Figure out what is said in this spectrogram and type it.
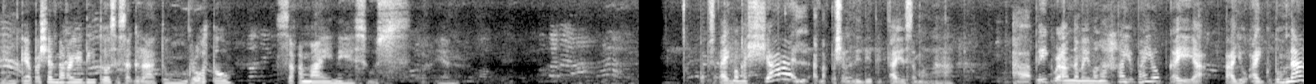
Ayan, kaya pasyal na kayo dito sa Sagradong Grotto sa kamay ni Jesus. Ayan. Tapos tayo mamasyal at magpasyal na dito tayo sa mga ah, playground na may mga hayop-hayop. Kaya tayo ay gutom na.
